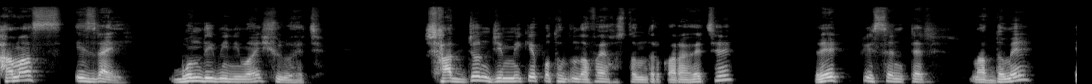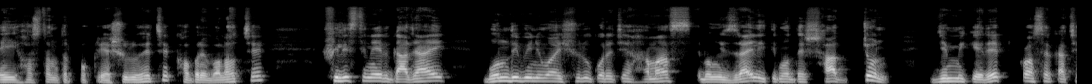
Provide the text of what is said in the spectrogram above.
হামাস ইসরায়েল বন্দি বিনিময় শুরু হয়েছে। সাতজন জিম্মিকে প্রথম দফায় হস্তান্তর করা হয়েছে। রেড ক্রিসেন্টের মাধ্যমে এই হস্তান্তর প্রক্রিয়া শুরু হয়েছে। খবরে বলা হচ্ছে, ফিলিস্তিনের গাজায় বন্দি বিনিময় শুরু করেছে হামাস এবং ইসরায়েল ইতিমধ্যে সাতজন জিম্মিকে রেড ক্রসের কাছে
